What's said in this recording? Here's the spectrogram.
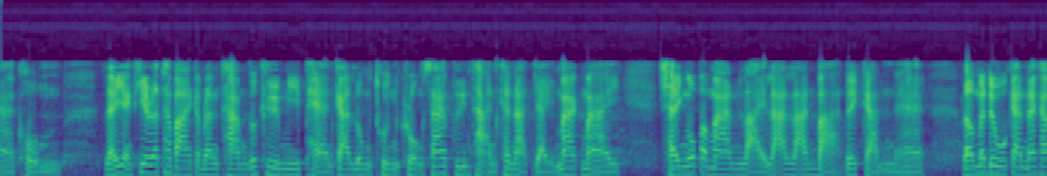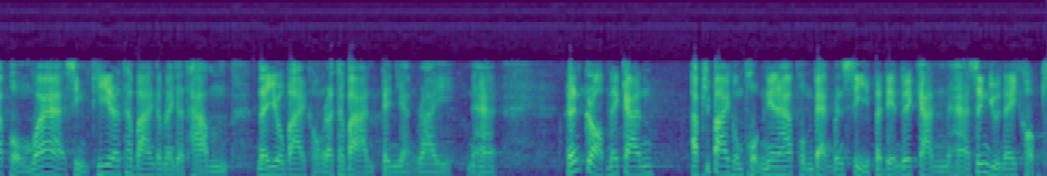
นาคม และอย่างที่รัฐบาลกำลังทำก็คือมีแผนการลงทุนโครงสร้างพื้นฐานขนาดใหญ่มากมาย ใช้งบประมาณหลายล้านล้านบาทด้วยกันนะฮะเรามาดูกันนะครับผมว่าสิ่งที่รัฐบาลกำลังจะทำนโยบายของรัฐบาลเป็นอย่างไรนะฮะเพราะฉะนั้นกรอบในการอภิปรายของผมเนี่ยนะครับผมแบ่งเป็น 4 ประเด็นด้วยกันนะฮะซึ่งอยู่ในขอบเข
